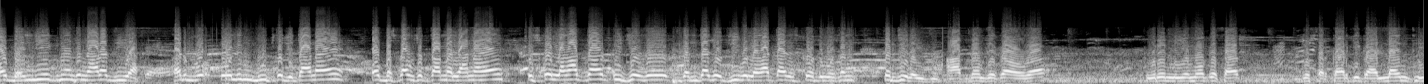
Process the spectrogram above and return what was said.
और बहन जी ने जो नारा दिया। हर पोलिंग बूथ को जिताना है और बसपा को सत्ता में लाना है। इसको लगातार पीछे से जनता जो थी, वो लगातार इसको अभिघोषण करती रही थी। आपने देखा होगा, पूरे नियमों के साथ जो सरकार की गाइडलाइन थी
